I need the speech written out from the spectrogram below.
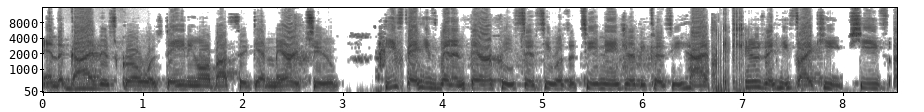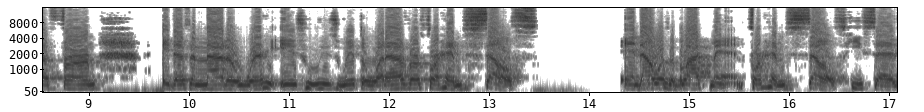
and the Mm-hmm. guy this girl was dating or about to get married to, he said he's been in therapy since he was a teenager because he had issues, and he's like he he's affirmed it doesn't matter where he is, who he's with, or whatever for himself. And that was a black man for himself. He says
